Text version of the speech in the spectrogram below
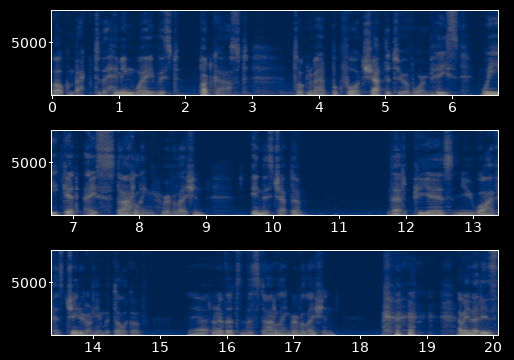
Welcome back to the Hemingway List podcast. Talking about Book 4, Chapter 2 of War and Peace, we get a startling revelation in this chapter that Pierre's new wife has cheated on him with Dolokhov. Yeah, I don't know if that's the startling revelation. I mean, that is,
